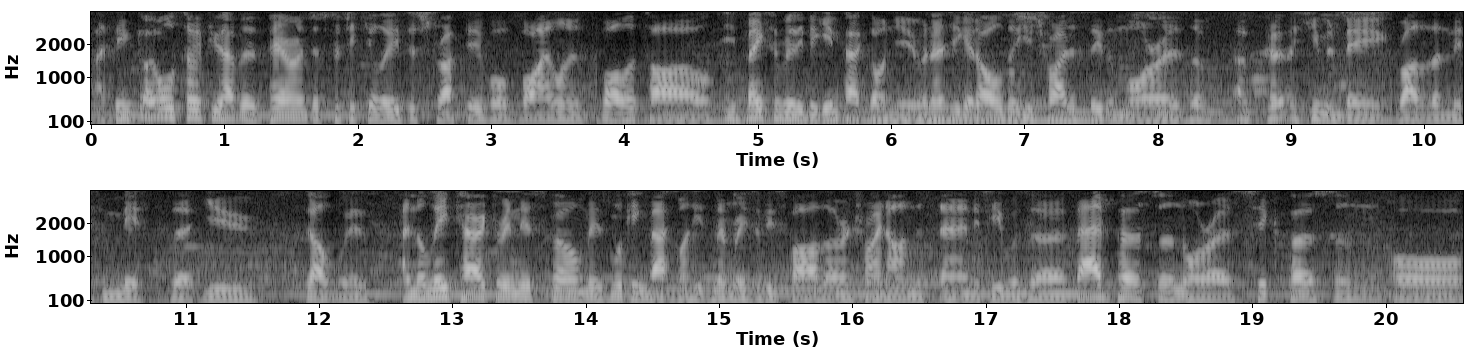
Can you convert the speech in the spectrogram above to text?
I think also if you have a parent that's particularly destructive or violent, volatile, it makes a really big impact on you. And as you get older, you try to see them more as a, a, a human being rather than this myth that you dealt with. And the lead character in this film is looking back on his memories of his father and trying to understand if he was a bad person or a sick person or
